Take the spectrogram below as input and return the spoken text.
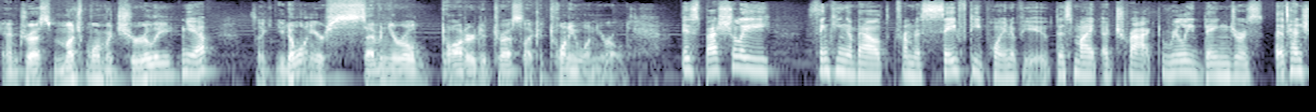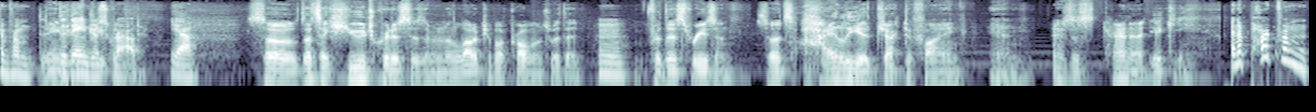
and dress much more maturely. Yep. It's like you don't want your seven-year-old daughter to dress like a twenty-one-year-old. especially thinking about from the safety point of view, this might attract really dangerous attention from th- the Dangerous dangerous people. crowd. Yeah. So that's a huge criticism, and a lot of people have problems with it hmm. for this reason. So it's highly objectifying, and it's just kind of icky. And apart from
